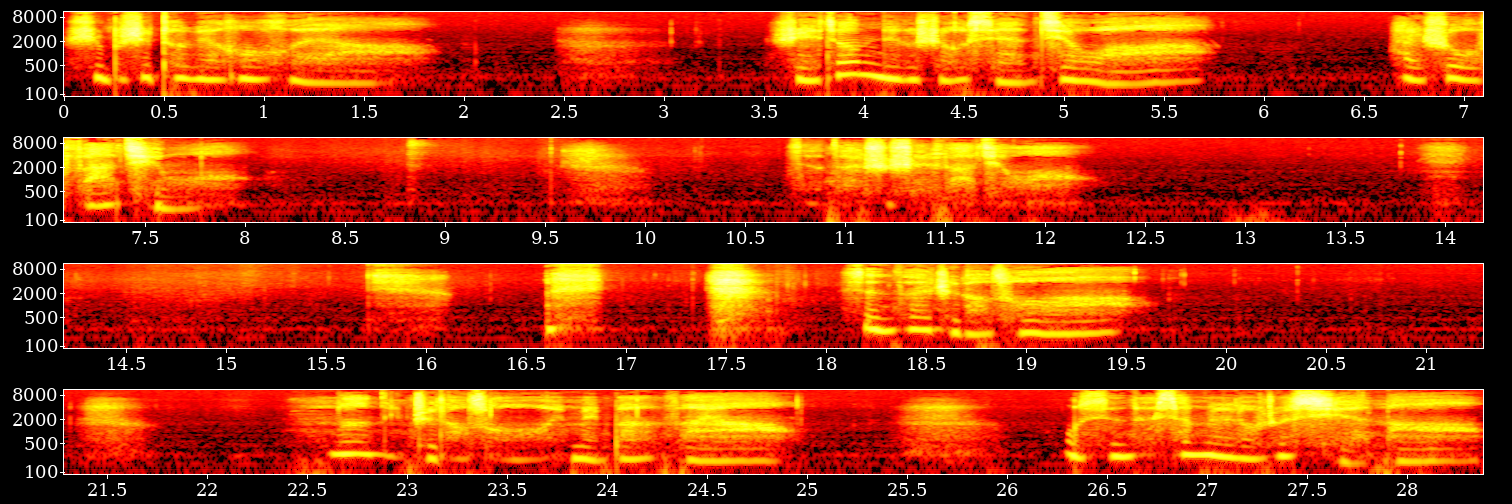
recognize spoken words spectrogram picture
是不是特别后悔啊？谁叫你那个时候嫌弃我啊？还是我发情了？现在是谁发情了？现在知道错了，那你知道错了，我也没办法呀。我现在下面流着血呢。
